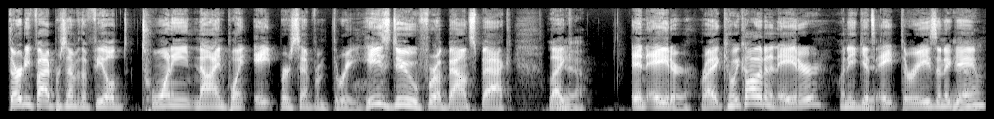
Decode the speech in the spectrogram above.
35% of the field, 29.8% from three. He's due for a bounce back, like yeah. an eighter, right? Can we call it an eighter when he gets eight threes in a game?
